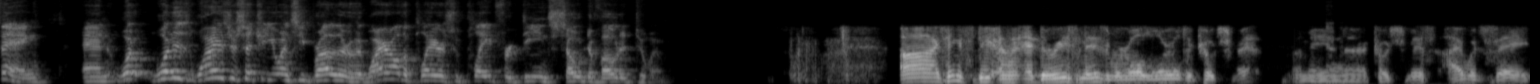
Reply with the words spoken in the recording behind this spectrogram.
thing. And what what is why is there such a UNC brotherhood? Why are all the players who played for Dean so devoted to him? Uh, I think it's the uh, and the reason is we're all loyal to Coach Smith. I mean, yeah. uh, Coach Smith. I would say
